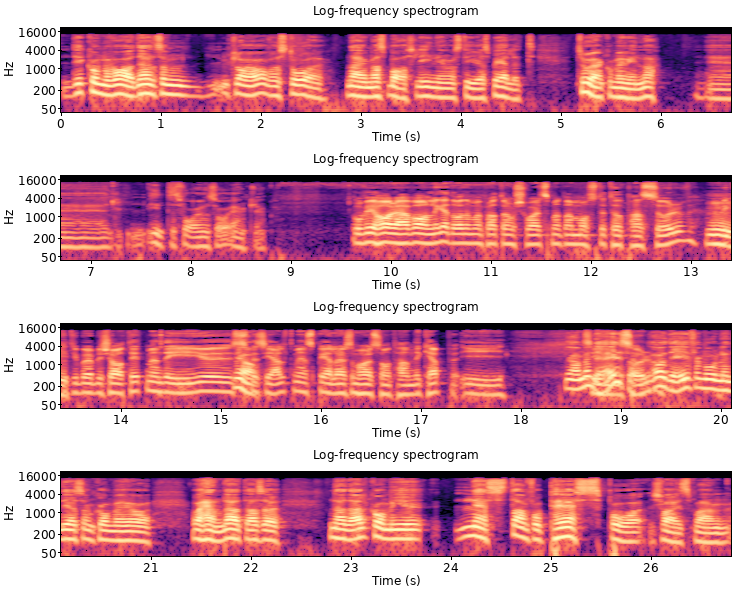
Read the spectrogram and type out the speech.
det kommer vara den som klarar av att stå närmast baslinjen och styra spelet. Tror jag kommer vinna. Eh, inte svårare än så egentligen. Och vi har det här vanliga då när man pratar om Schwarz att man måste ta upp hans serv. Mm. Vilket ju börjar bli tjatigt. Men det är ju ja. speciellt med en spelare som har ett sånt handikapp i Ja men det är ju så. Ja det är förmodligen det som kommer att, att hända. Att alltså Nadal kommer ju nästan få press på Schwarzman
